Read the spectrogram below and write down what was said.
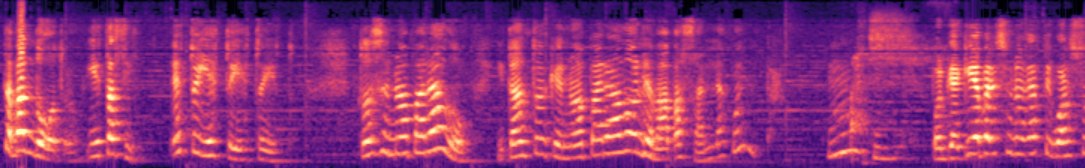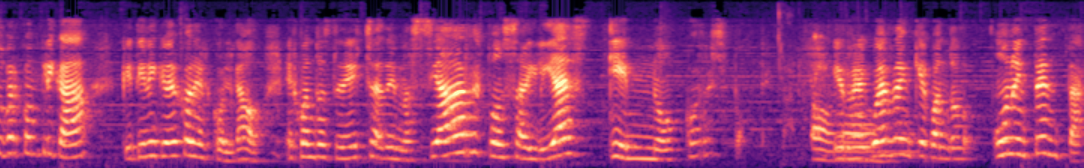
tapando otro. Y está así, esto y esto y esto y esto. Entonces no ha parado. Y tanto que no ha parado le va a pasar la cuenta. Mm. Porque aquí aparece una carta igual súper complicada que tiene que ver con el colgado. Es cuando te echa demasiadas responsabilidades que no corresponden. Oh, Y no. recuerden que cuando uno intenta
